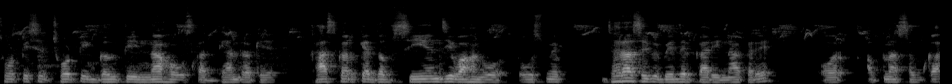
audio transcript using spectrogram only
छोटी से छोटी गलती ना हो उसका ध्यान रखें खास करके जब सीएनजी वाहन हो तो उसमें जरा से भी बेदरकारी ना करें और अपना सबका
